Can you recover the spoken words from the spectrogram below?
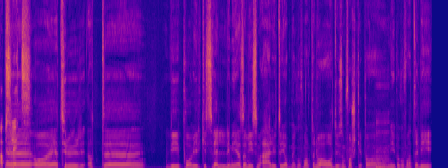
Absolutt. Eh, og jeg tror at eh, vi påvirkes veldig mye, altså vi som er ute og jobber med konfirmanter nå, og du som forsker på, Mm. mye på konfirmanter, vi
